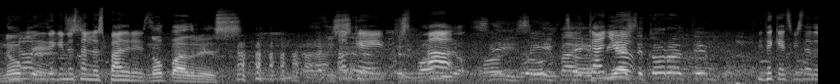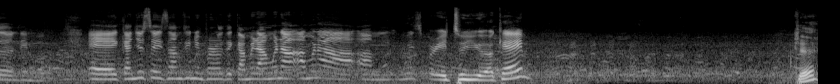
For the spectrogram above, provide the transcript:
No, No, parents. dice que no están los padres. No padres. Ok. Ah, Sí, sí. Can you- fiesta todo el tiempo. dice que es fiesta todo el tiempo. Eh, can you say something in front of the camera? I'm gonna, I'm gonna um, whisper it to you, okay? ¿Qué?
